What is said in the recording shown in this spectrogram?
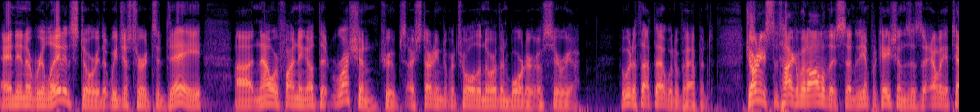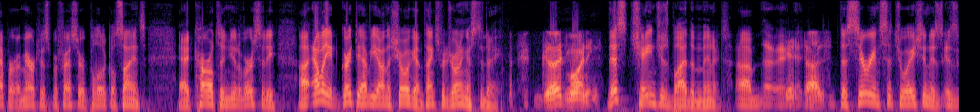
And in a related story that we just heard today, uh, now we're finding out that Russian troops are starting to patrol the northern border of Syria. Who would have thought that would have happened? Joining us to talk about all of this and the implications is Elliot Tepper, Emeritus Professor of Political Science at Carleton University. Uh, Elliot, great to have you on the show again. Thanks for joining us today. Good morning. This changes by the minute. Uh, it does. The Syrian situation is, is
